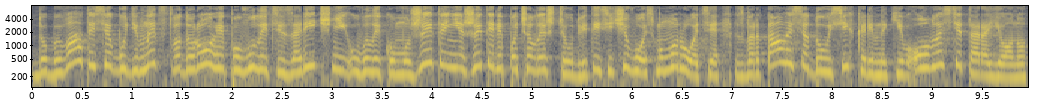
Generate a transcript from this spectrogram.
Добиватися будівництва дороги по вулиці Зарічній у Великому Житині жителі почали ще у 2008 році. Зверталися до усіх керівників області та району.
